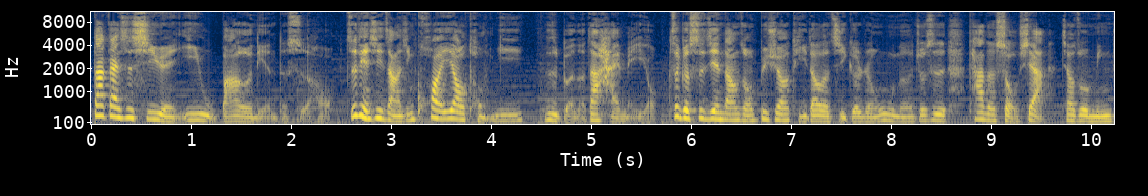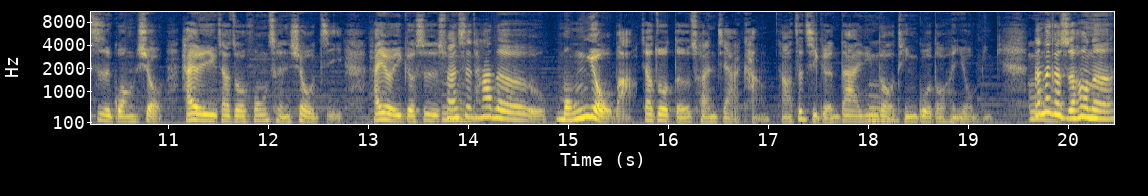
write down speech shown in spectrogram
大概是西元一五八二年的时候，织田信长已经快要统一日本了，但还没有。这个事件当中必须要提到的几个人物呢，就是他的手下叫做明智光秀，还有一个叫做丰臣秀吉，还有一个是算是他的盟友吧，嗯、叫做德川家康。啊，这几个人大家一定都有听过，嗯、都很有名。那那个时候呢，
